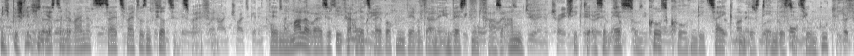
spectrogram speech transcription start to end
Mich beschlichen erst in der Weihnachtszeit 2014 Zweifel. Denn normalerweise rief er alle zwei Wochen während einer Investmentphase an, schickte SMS und Kurskurven, die zeigten, dass die Investition gut lief.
